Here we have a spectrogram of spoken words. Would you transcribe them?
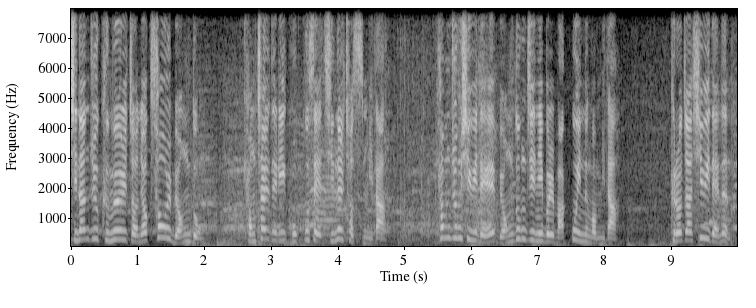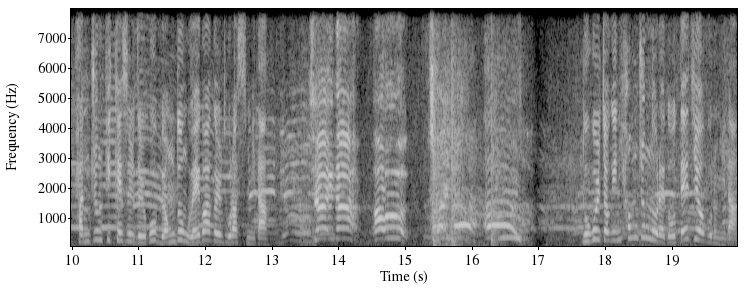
지난주 금요일 저녁 서울 명동. 경찰들이 곳곳에 진을 쳤습니다. 혐중 시위대의 명동 진입을 막고 있는 겁니다. 그러자 시위대는 반중 피켓을 들고 명동 외곽을 돌았습니다. 차이나 아웃! 노골적인 혐중 노래도 떼지어 부릅니다.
